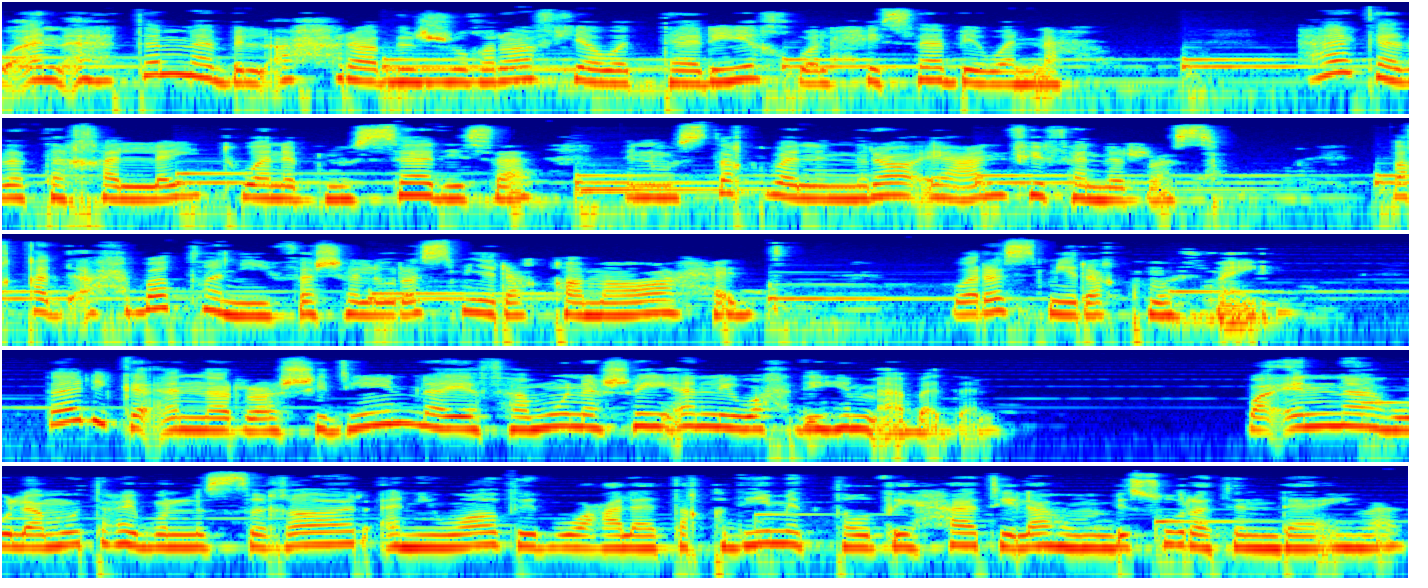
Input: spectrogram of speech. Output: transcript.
وأن أهتم بالأحرى بالجغرافيا والتاريخ والحساب والنحو. هكذا تخليت وأنا ابن السادسة من مستقبل رائع في فن الرسم. فقد أحبطني فشل رسم رقم واحد ورسم رقم اثنين. ذلك أن الراشدين لا يفهمون شيئا لوحدهم أبدا. وإنه لمتعب للصغار أن يواظبوا على تقديم التوضيحات لهم بصورة دائمة.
